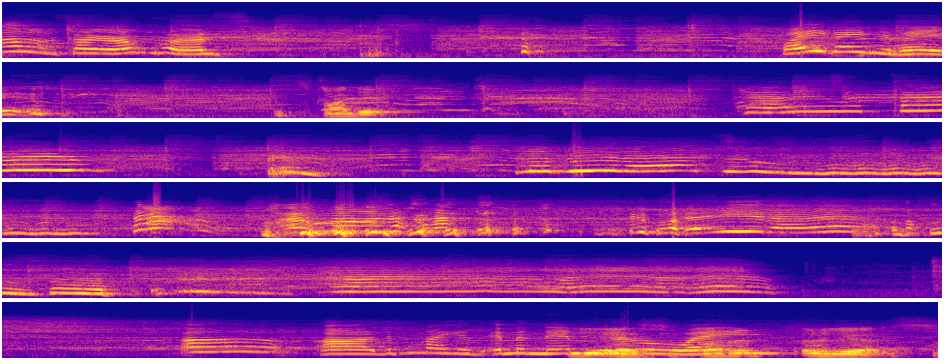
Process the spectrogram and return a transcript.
Oh, sorry, wrong words. Why are you going red? It's funny. I'm not. Wait a What's that? Oh, uh, didn't I get Eminem, Yes, Lil Wayne? it earlier. S-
